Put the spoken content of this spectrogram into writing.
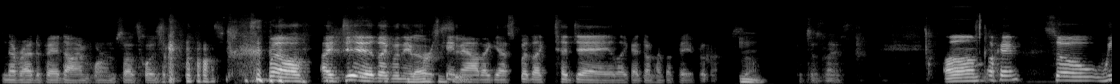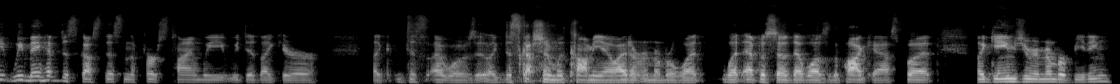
never had to pay a dime for them, so that's always a cost. well, I did like when they first came out, I guess, but like today, like I don't have to pay for them, so mm. which is nice. Um, okay, so we we may have discussed this in the first time we we did like your like just uh, what was it like discussion with Cameo. I don't remember what what episode that was of the podcast, but like games you remember beating.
